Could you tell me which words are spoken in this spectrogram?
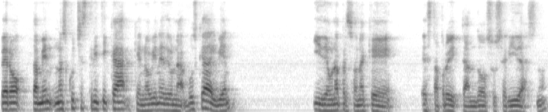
Pero también no escuches crítica que no viene de una búsqueda del bien y de una persona que está proyectando sus heridas, ¿no?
